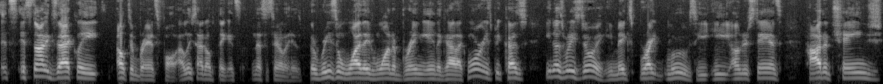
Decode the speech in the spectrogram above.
it's it's not exactly Elton Brand's fault. At least I don't think it's necessarily his. The reason why they'd want to bring in a guy like Morey is because he knows what he's doing. He makes bright moves. He he understands how to change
